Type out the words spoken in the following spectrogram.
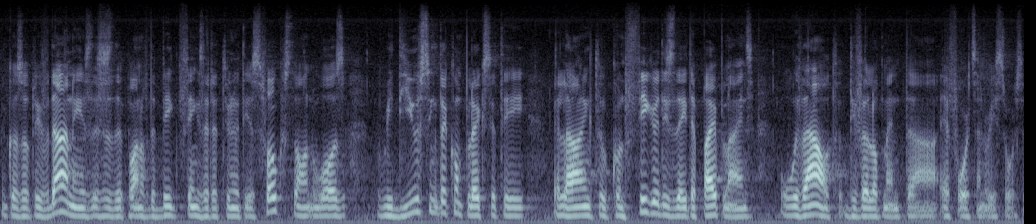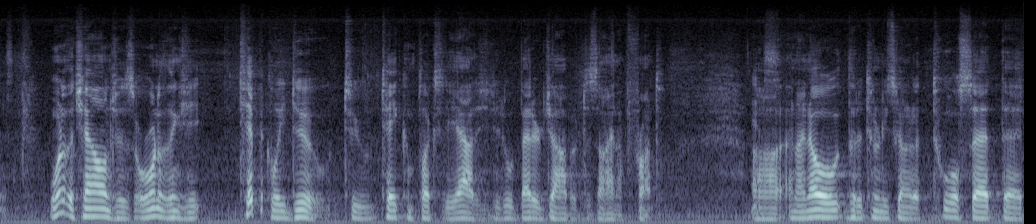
Because what we've done is, this is the, one of the big things that Attunity is focused on, was reducing the complexity, allowing to configure these data pipelines without development uh, efforts and resources. One of the challenges, or one of the things you typically do to take complexity out is you do a better job of design up front. Yes. Uh, and I know that Attunity's got a tool set that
